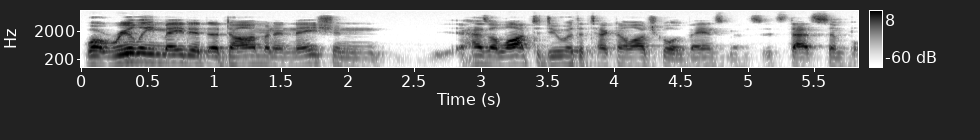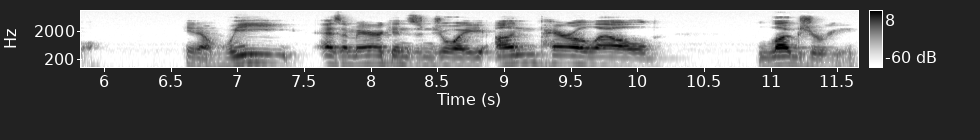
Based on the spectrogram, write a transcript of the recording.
what really made it a dominant nation has a lot to do with the technological advancements. It's that simple. You know, we as Americans enjoy unparalleled luxury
